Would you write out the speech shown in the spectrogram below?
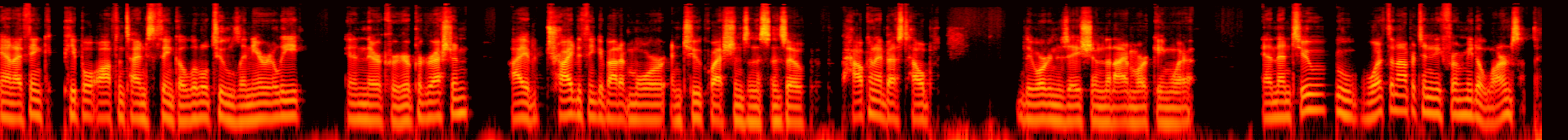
And I think people oftentimes think a little too linearly in their career progression. I've tried to think about it more in two questions in the sense of how can I best help the organization that I'm working with? And then two, what's an opportunity for me to learn something?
